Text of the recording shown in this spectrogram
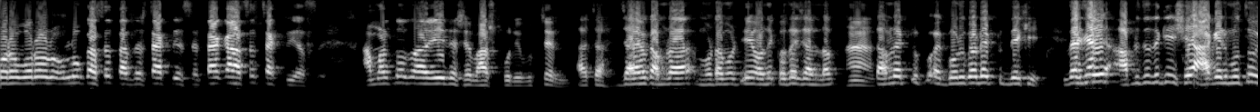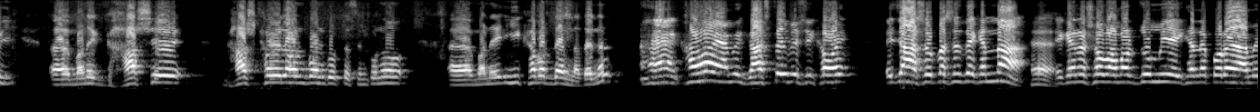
বড় বড় লোক আছে তাদের চাকরি আছে টাকা আছে চাকরি আছে। আমরা তো এই দেশে বাস করি বুঝছেন? আচ্ছা যাই হোক আমরা মোটামুটি অনেক কথাই জানলাম। হ্যাঁ। তা আমরা একটু গরু কাটা একটু দেখি। দেখেন। আপনি তো দেখি সে আগের মতোই আহ, মানে ঘাসে ঘাস খাওয়াই লালন পালন করতেছেন কোনো মানে ই খাবার দেন না তাই না? হ্যাঁ খাওয়াই আমি ঘাসটাই বেশি খাওয়াই। এই যে আশেপাশে দেখেন না হ্যাঁ। এখানে সব আমার জমি এখানে পরে আমি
